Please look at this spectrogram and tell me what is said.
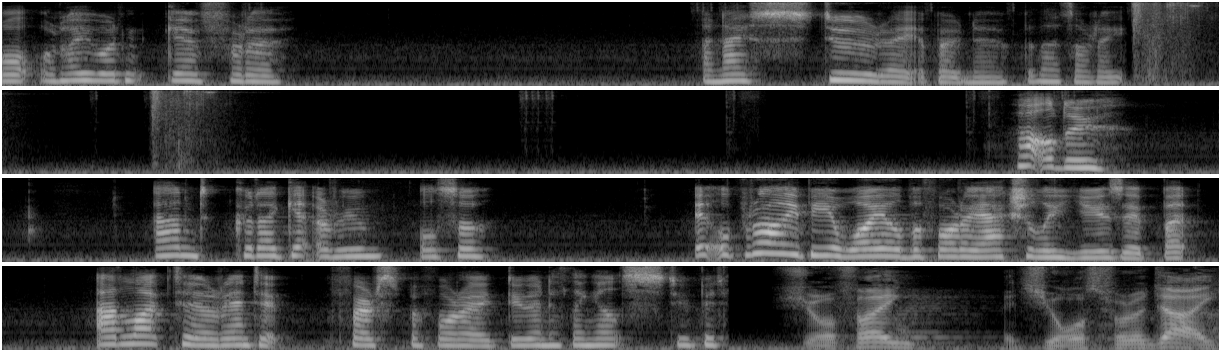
What what I wouldn't give for a a nice stew right about now, but that's alright. That'll do. And could I get a room also? It'll probably be a while before I actually use it, but I'd like to rent it first before I do anything else stupid. Sure thing. It's yours for a day.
